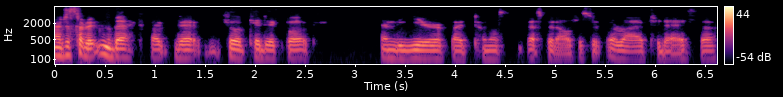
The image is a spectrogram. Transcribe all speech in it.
I just started Ubik, like the Philip K. Dick book, and The Year by Thomas Espedal just arrived today. So,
